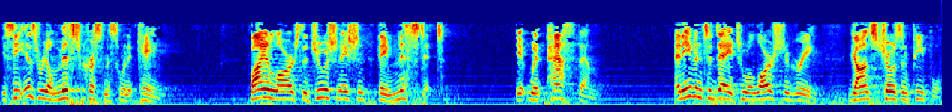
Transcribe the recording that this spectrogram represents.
You see, Israel missed Christmas when it came. By and large, the Jewish nation, they missed it. It went past them. And even today, to a large degree, God's chosen people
